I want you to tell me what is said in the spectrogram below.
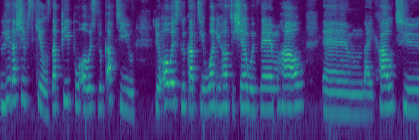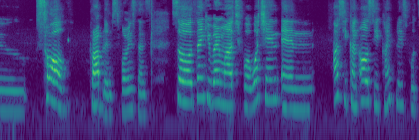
leadership skills that people always look up to you. They always look up to you. What you have to share with them, how, um, like how to solve problems, for instance. So thank you very much for watching. And as you can all see, can you please put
